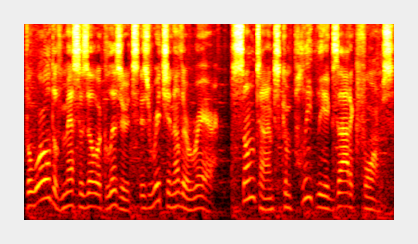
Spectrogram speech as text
the world of Mesozoic lizards is rich in other rare, sometimes completely exotic forms.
